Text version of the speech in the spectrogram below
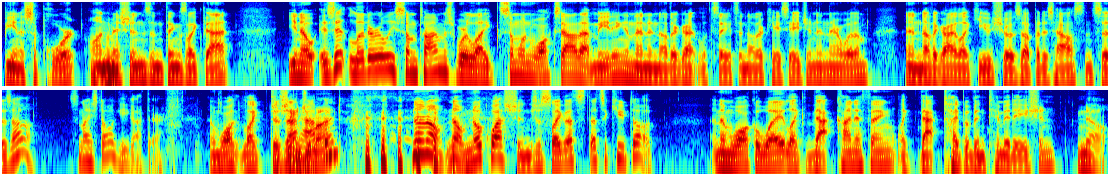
being a support on mm-hmm. missions and things like that. You know, is it literally sometimes where like someone walks out of that meeting and then another guy, let's say it's another case agent in there with him, and another guy like you shows up at his house and says, "Oh, it's a nice dog you got there," and walk like does that change your happen? mind? no, no, no, no question. Just like that's that's a cute dog, and then walk away like that kind of thing, like that type of intimidation. No,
